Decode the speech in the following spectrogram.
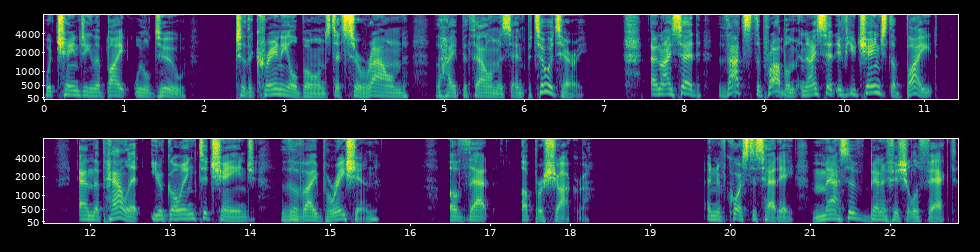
what changing the bite will do to the cranial bones that surround the hypothalamus and pituitary. And I said, that's the problem. And I said, if you change the bite and the palate, you're going to change the vibration of that upper chakra. And of course, this had a massive beneficial effect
